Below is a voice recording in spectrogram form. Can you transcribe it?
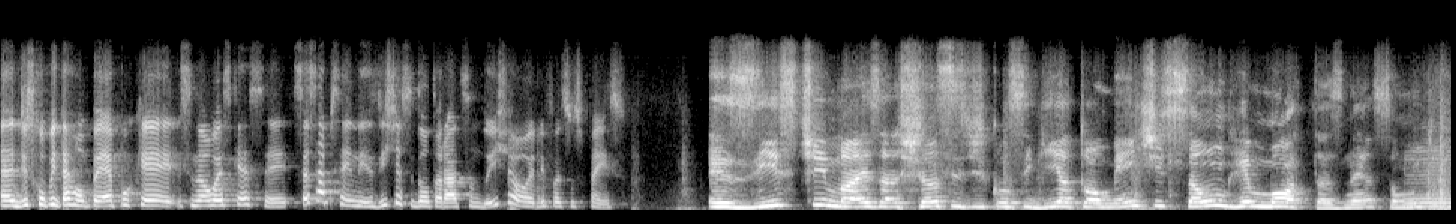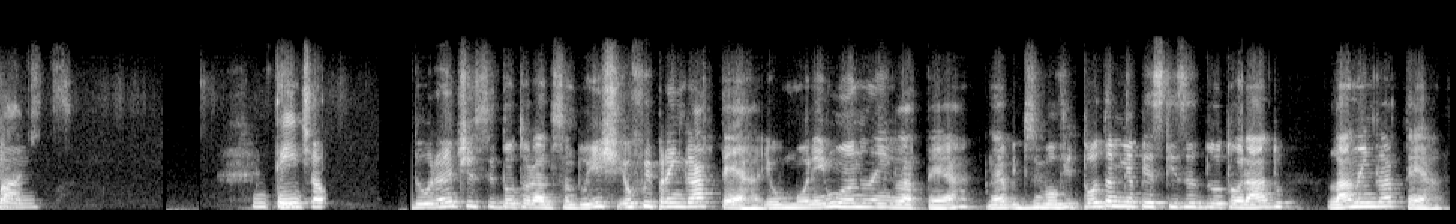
É, desculpa interromper, é porque senão eu vou esquecer. Você sabe se ainda existe esse doutorado sanduíche ou ele foi suspenso? Existe, mas as chances de conseguir atualmente são remotas, né? São muito hum. baixas. Entendi. Então, durante esse doutorado sanduíche, eu fui para a Inglaterra. Eu morei um ano na Inglaterra, né? Desenvolvi toda a minha pesquisa do doutorado lá na Inglaterra.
